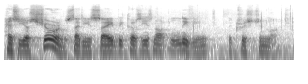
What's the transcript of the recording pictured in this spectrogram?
has the assurance that he is saved because he is not living the Christian life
